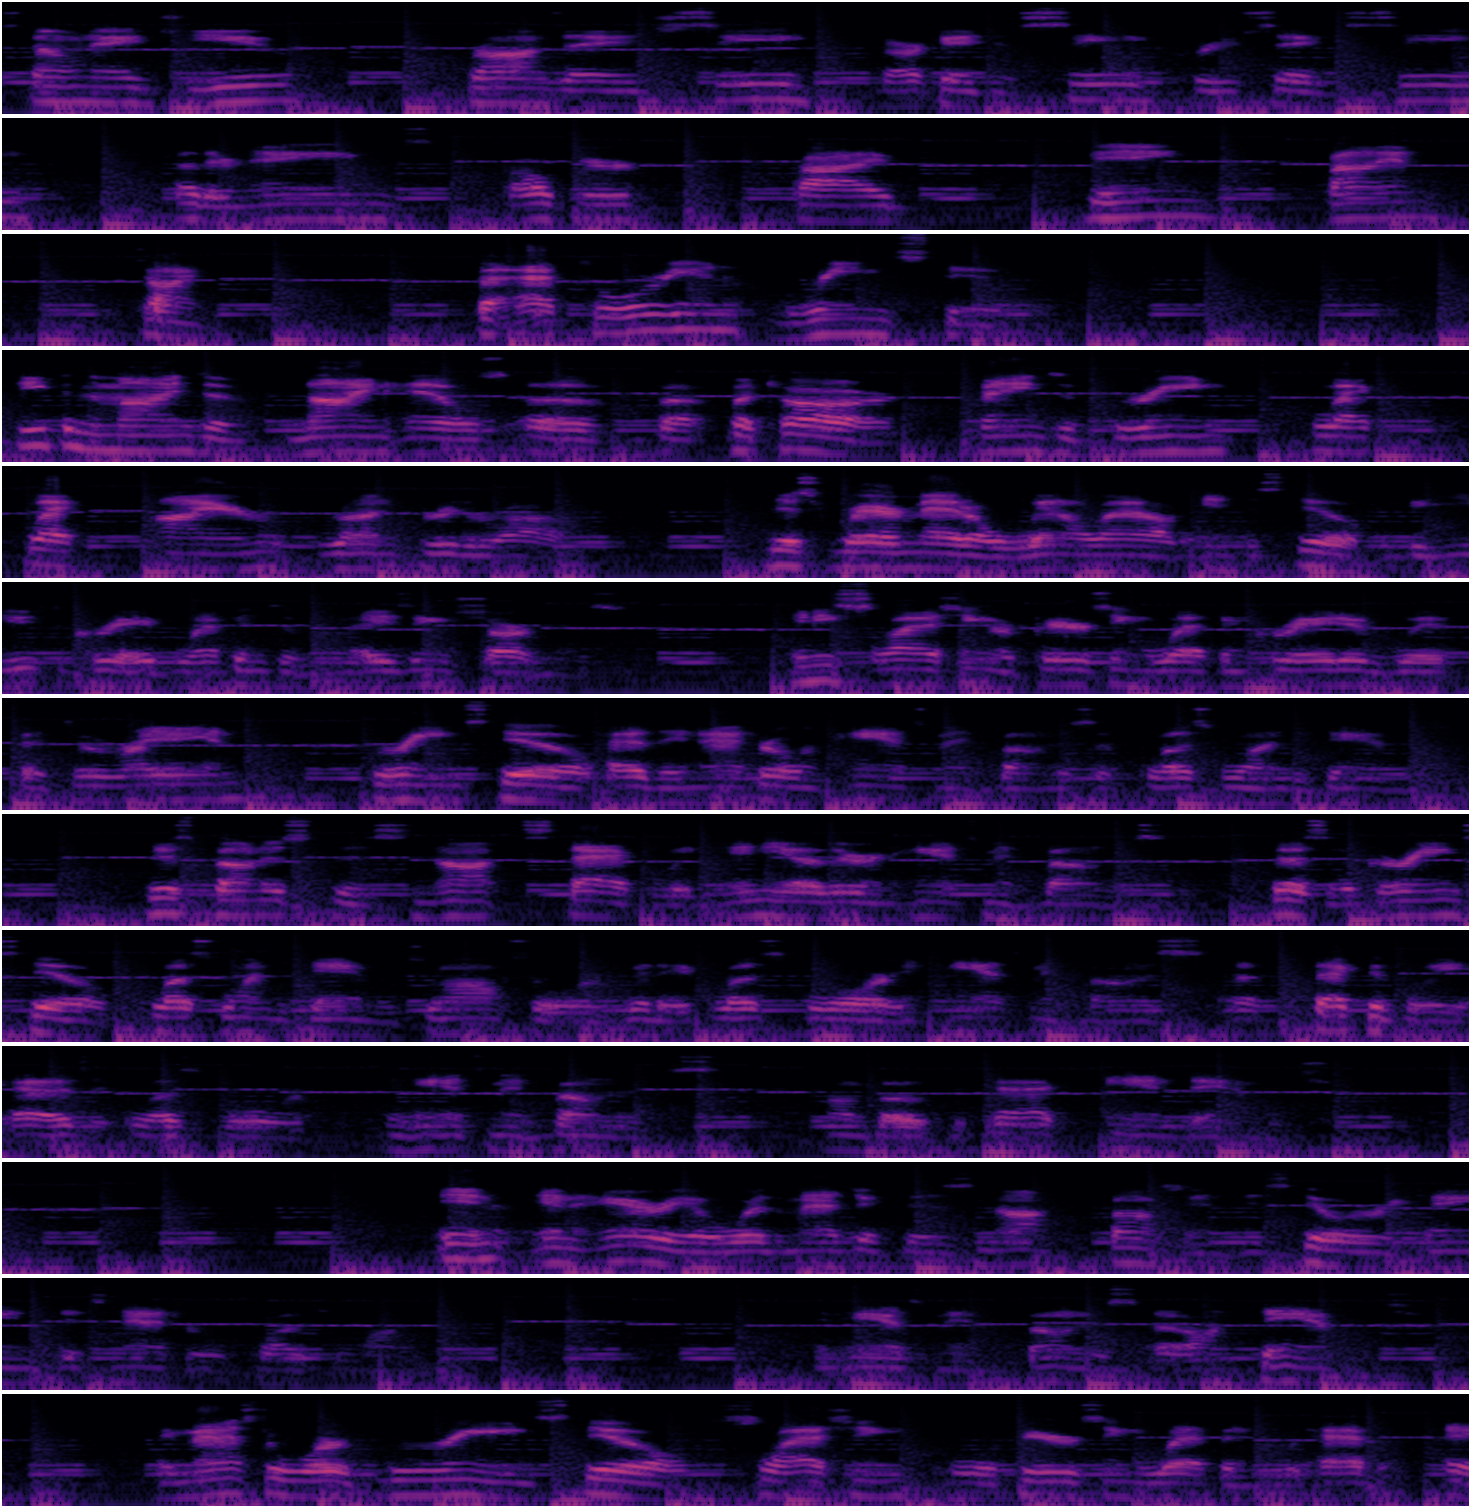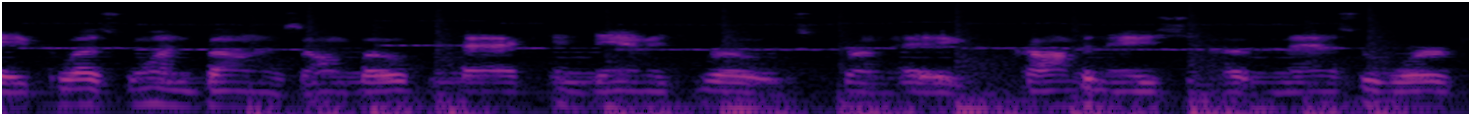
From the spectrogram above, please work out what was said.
Stone Age U. Bronze Age C. Dark Ages C, Crusade C, other names, culture, five, being, fine, time. The Atorian Green Stew. Deep in the mines of nine hills of uh, Baator, veins of green fleck, fleck iron run through the rock. This rare metal, when allowed and distilled, can be used to create weapons of amazing sharpness. Any slashing or piercing weapon created with Baatorian green steel has a natural enhancement bonus of plus one to damage. This bonus does not stack with any other enhancement bonus. Thus, a green steel plus one to damage longsword with a plus 4 enhancement bonus effectively has a plus 4 enhancement bonus on both attack and damage. In an area where the magic does not function, it still retains its natural plus 1 enhancement bonus uh, on damage. A masterwork green steel slashing or piercing weapon would have a plus one bonus on both attack and damage rolls from a combination of masterwork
